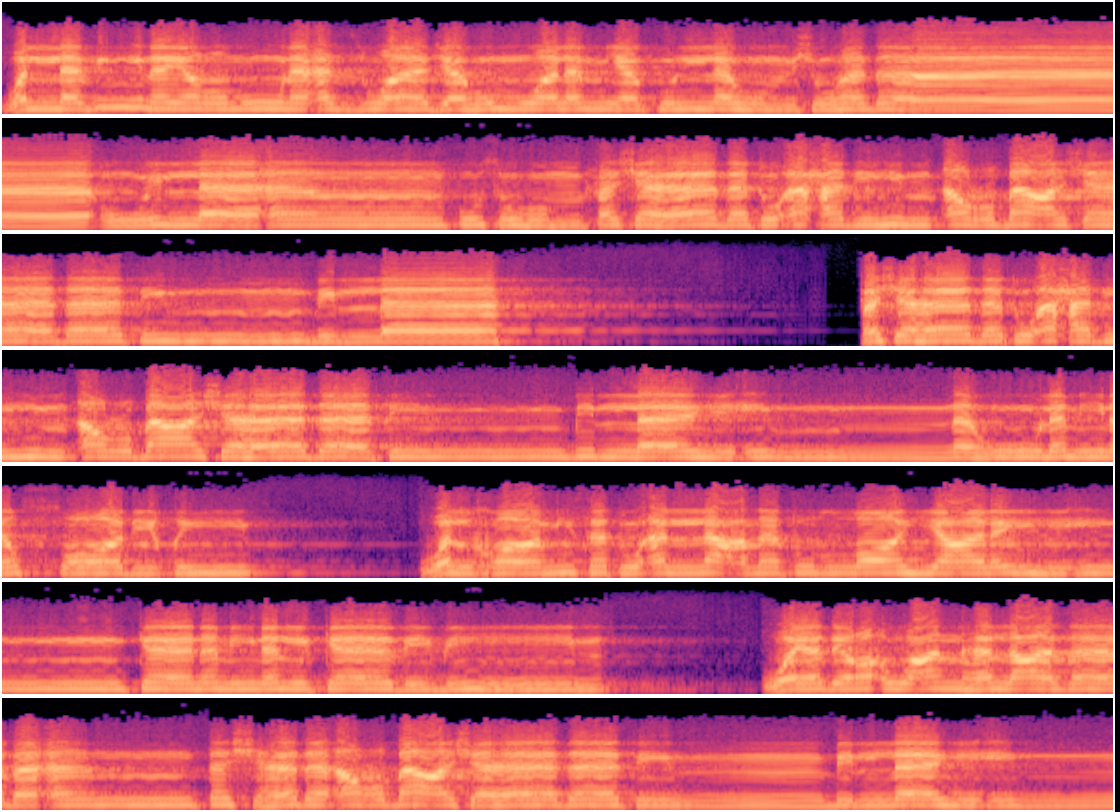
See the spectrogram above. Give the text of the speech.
والذين يرمون أزواجهم ولم يكن لهم شهداء إلا أنفسهم فشهادة أحدهم أربع شهادات بالله فشهادة أحدهم أربع شهادات بالله إنه لمن الصادقين والخامسة اللعنة الله عليه إن كان من الكاذبين ويدرأ عنها العذاب أن تشهد أربع شهادات بالله إن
